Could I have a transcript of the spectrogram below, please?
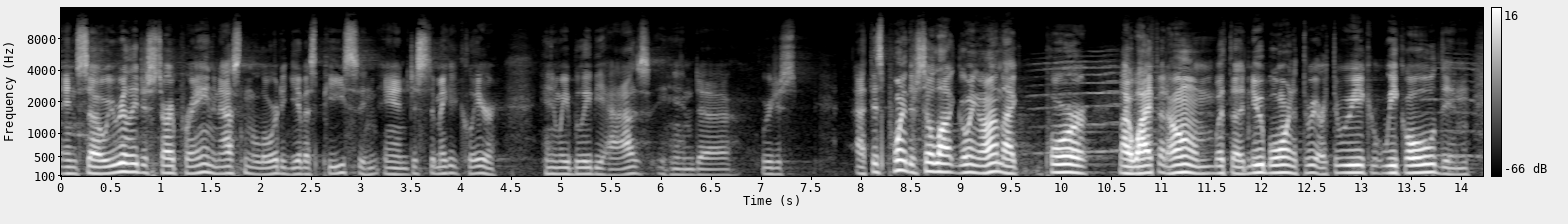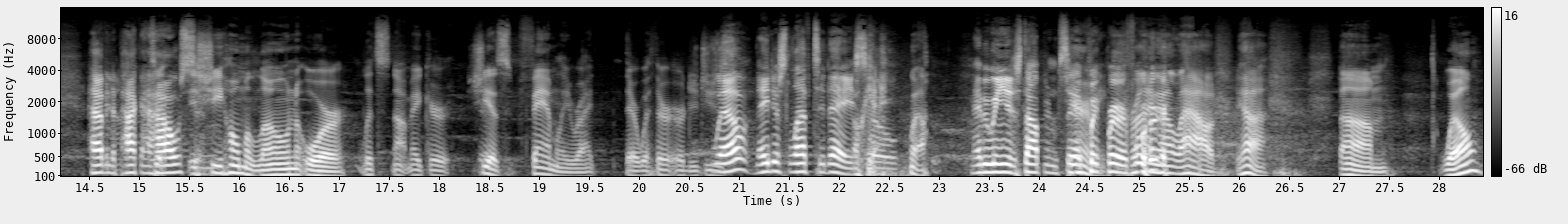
and so we really just start praying and asking the Lord to give us peace and, and just to make it clear, and we believe He has, and uh, we're just at this point. There's still a lot going on. Like poor my wife at home with a newborn, a three or three week week old, and having to pack a So house. Is she home alone, or let's not make her? She has family right there with her, or did you? just- Well, they just left today, okay. so well, maybe we need to stop and say Jeremy, a quick prayer for her. out loud. Yeah. Um, well,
